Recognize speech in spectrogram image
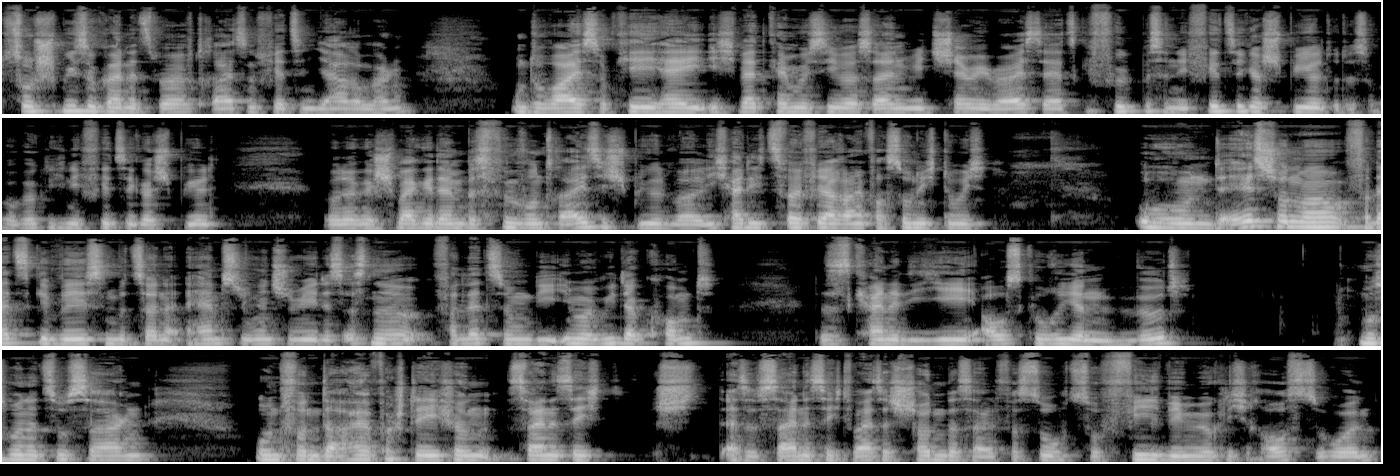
so spielst du keine 12, 13, 14 Jahre lang. Und du weißt, okay, hey, ich werde kein Receiver sein wie Jerry Rice, der jetzt gefühlt bis in die 40er spielt oder sogar wirklich in die 40er spielt oder geschweige denn bis 35 spielt, weil ich hatte die 12 Jahre einfach so nicht durch. Und er ist schon mal verletzt gewesen mit seiner Hamstring-Injury. Das ist eine Verletzung, die immer wieder kommt. Das ist keine, die je auskurieren wird, muss man dazu sagen. Und von daher verstehe ich schon seine Sicht, also seine Sichtweise schon, dass er halt versucht, so viel wie möglich rauszuholen.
